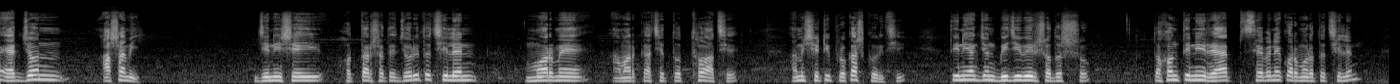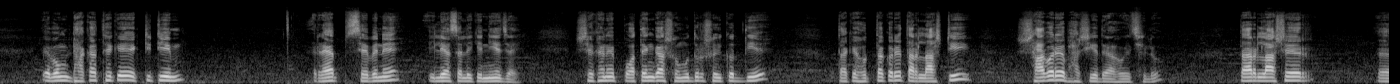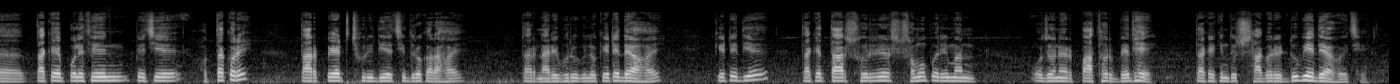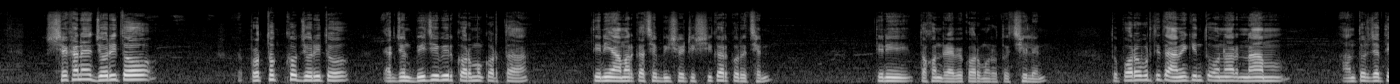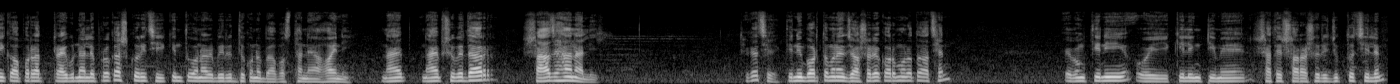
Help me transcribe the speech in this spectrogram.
একজন আসামি, যিনি সেই হত্যার সাথে জড়িত ছিলেন, মর্মে আমার কাছে তথ্য আছে, আমি সেটি প্রকাশ করেছি। তিনি একজন বিজিবির সদস্য। তখন তিনি র্যাব সেভেনে কর্মরত ছিলেন এবং ঢাকা থেকে একটি টিম র্যাব সেভেনে ইলিয়াস আলীকে নিয়ে যায়। সেখানে পতেঙ্গা সমুদ্র সৈকত দিয়ে তাকে হত্যা করে তার লাশটি সাগরে ভাসিয়ে দেওয়া হয়েছিল। তার লাশের তাকে পলিথিন পেঁচিয়ে হত্যা করে তার পেট ছুরি দিয়ে ছিদ্র করা হয়, তার নাড়িভুড়িগুলো কেটে দেওয়া হয়। কেটে দিয়ে তাকে তার শরীরের সমপরিমাণ ওজনের পাথর বেঁধে তাকে কিন্তু সাগরে ডুবিয়ে দেওয়া হয়েছে। সেখানে জড়িত, প্রত্যক্ষ জড়িত একজন বিজেপির কর্মকর্তা, তিনি আমার কাছে বিষয়টি স্বীকার করেছেন। তিনি তখন র্যাবে কর্মরত ছিলেন। তো পরবর্তীতে আমি কিন্তু ওনার নাম আন্তর্জাতিক অপরাধ ট্রাইব্যুনালে প্রকাশ করেছি, কিন্তু ওনার বিরুদ্ধে কোনো ব্যবস্থা নেওয়া হয়নি। নায়েব নায়েব সুবেদার শাহজাহান আলী। ঠিক আছে? তিনি বর্তমানে যশোরে কর্মরত আছেন এবং তিনি ওই কিলিং টিমের সাথে সরাসরি যুক্ত ছিলেন।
